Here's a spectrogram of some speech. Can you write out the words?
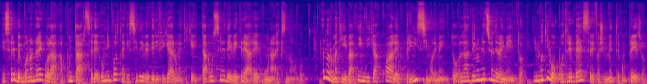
e sarebbe buona regola appuntarsele ogni volta che si deve verificare un'etichetta o se ne deve creare una ex novo. La normativa indica quale primissimo elemento la denominazione dell'alimento. Il motivo potrebbe essere facilmente compreso.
